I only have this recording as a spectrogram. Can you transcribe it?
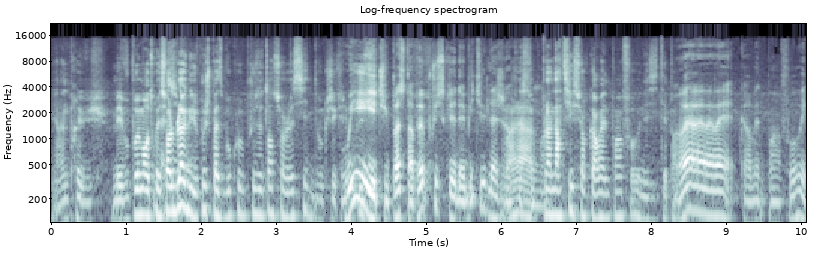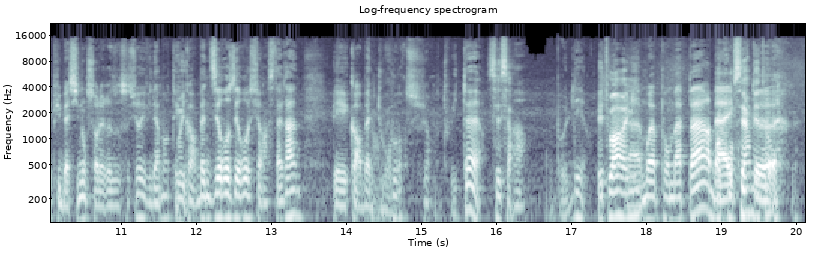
il y a rien de prévu. Mais vous pouvez me retrouver Bah, sur le blog. Du coup, je passe beaucoup plus de temps sur le site, donc j'écris. Oui, tu postes un peu plus que d'habitude là, j'ai. Voilà, moi. plein d'articles sur corben.info. N'hésitez pas. Ouais, ouais, ouais, ouais, corben.info. Et puis bah, sinon sur les réseaux sociaux, évidemment, t'es Oui. Corben00 sur Instagram et Corben tout court sur Twitter. C'est ça. Ah, on peut le dire. Et toi, Rémi Euh, moi, pour ma part, bah, concert écoute,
